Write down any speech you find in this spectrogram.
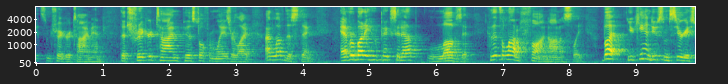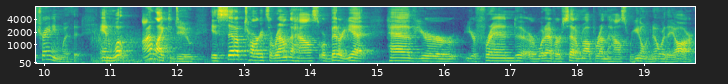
Get some trigger time in. The Trigger Tyme pistol from LaserLyte. I love this thing. Everybody who picks it up loves it because it's a lot of fun, honestly. But you can do some serious training with it. And what I like to do is set up targets around the house, or better yet, have your your friend or whatever set them up around the house where you don't know where they are,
